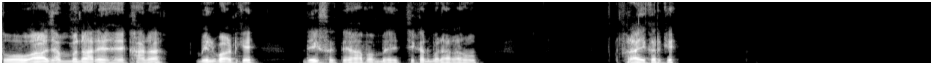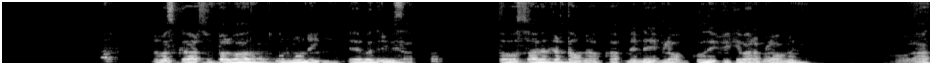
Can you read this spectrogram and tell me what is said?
तो आज हम बना रहे हैं खाना मिल बांट के। देख सकते हैं आप, अब मैं चिकन बना रहा हूँ फ्राई करके। नमस्कार, सुप्रभात, गुड मॉर्निंग, जय बद्री विशाल। तो स्वागत करता हूँ मैं आपका अपने नए ब्लॉग, कुलदीप जी के बारह ब्लॉग में। और आज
